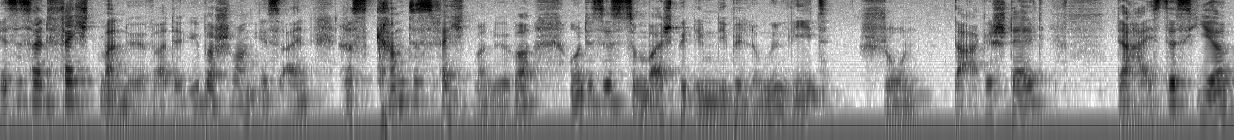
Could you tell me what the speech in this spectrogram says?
Es ist ein Fechtmanöver. Der Überschwang ist ein riskantes Fechtmanöver und es ist zum Beispiel im Nibelungenlied schon dargestellt. Da heißt es hier,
